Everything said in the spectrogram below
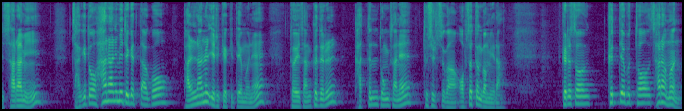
사람이 자기도 하나님이 되겠다고 반란을 일으켰기 때문에 더 이상 그들을 같은 동산에 두실 수가 없었던 겁니다. 그래서 그때부터 사람은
